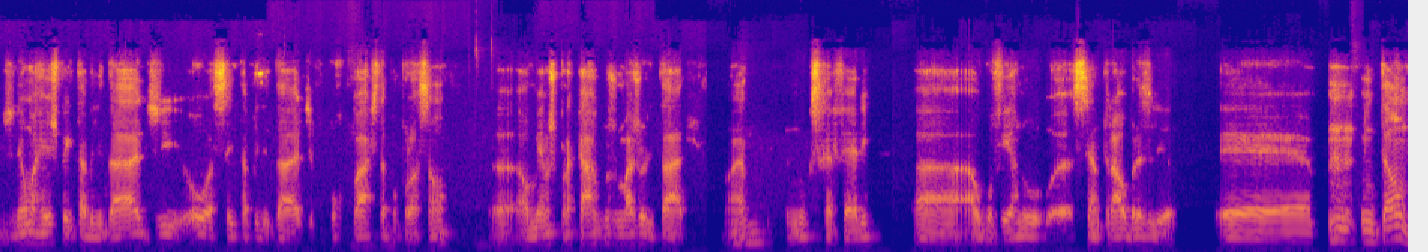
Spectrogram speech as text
de nenhuma respeitabilidade ou aceitabilidade por parte da população ao menos para cargos majoritários, é? uhum. no que se refere uh, ao governo uh, central brasileiro. É, então,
